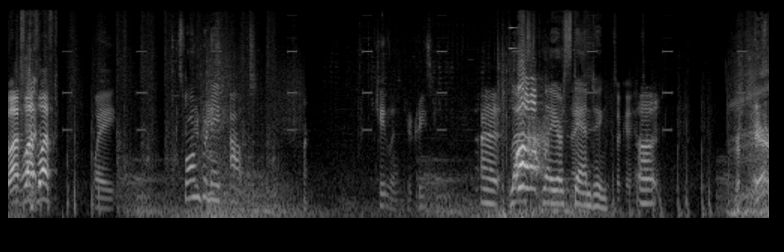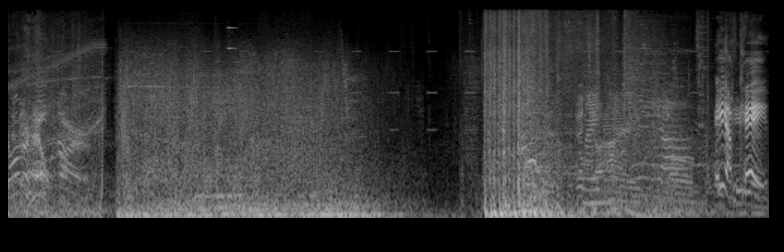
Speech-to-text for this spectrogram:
Left, left, left. Wait. Swarm grenade out. Caitlyn, you're crazy. Uh, Last player standing. It's okay. It's uh, okay. Prepare for hellfire! Good nice. job. AFK.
